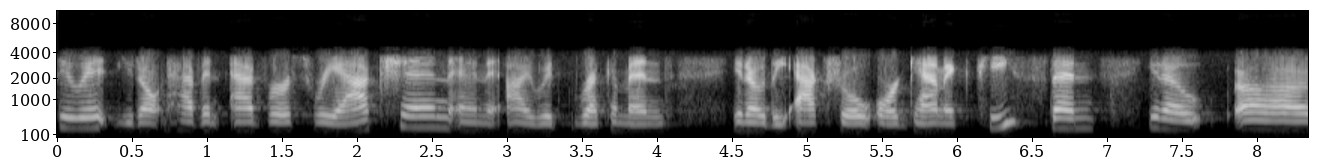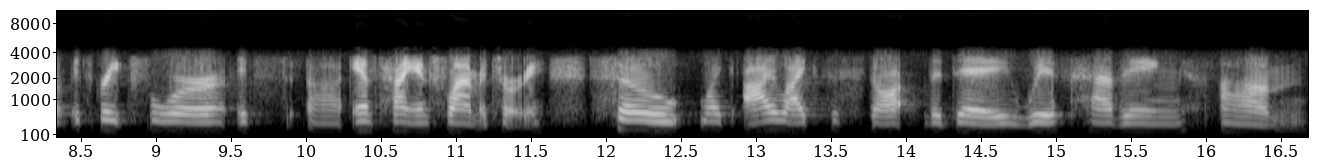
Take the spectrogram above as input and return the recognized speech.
to it you don't have an adverse reaction and i would recommend you know the actual organic piece then you know, uh, it's great for it's uh, anti-inflammatory. So, like I like to start the day with having um,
